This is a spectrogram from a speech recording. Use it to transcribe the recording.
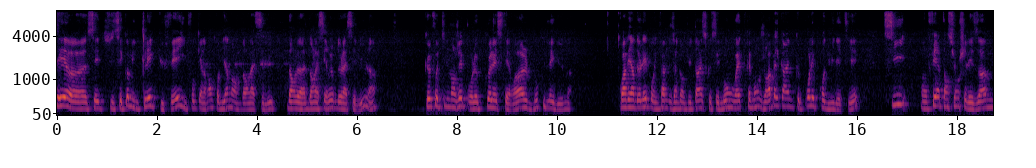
euh, c'est comme une clé que tu fais. Il faut qu'elle rentre bien dans, la dans la serrure de la cellule. Hein. Que faut-il manger pour le cholestérol? Beaucoup de légumes. Trois verres de lait pour une femme de 58 ans, est-ce que c'est bon? Ouais, très bon. Je rappelle quand même que pour les produits laitiers, si on fait attention chez les hommes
